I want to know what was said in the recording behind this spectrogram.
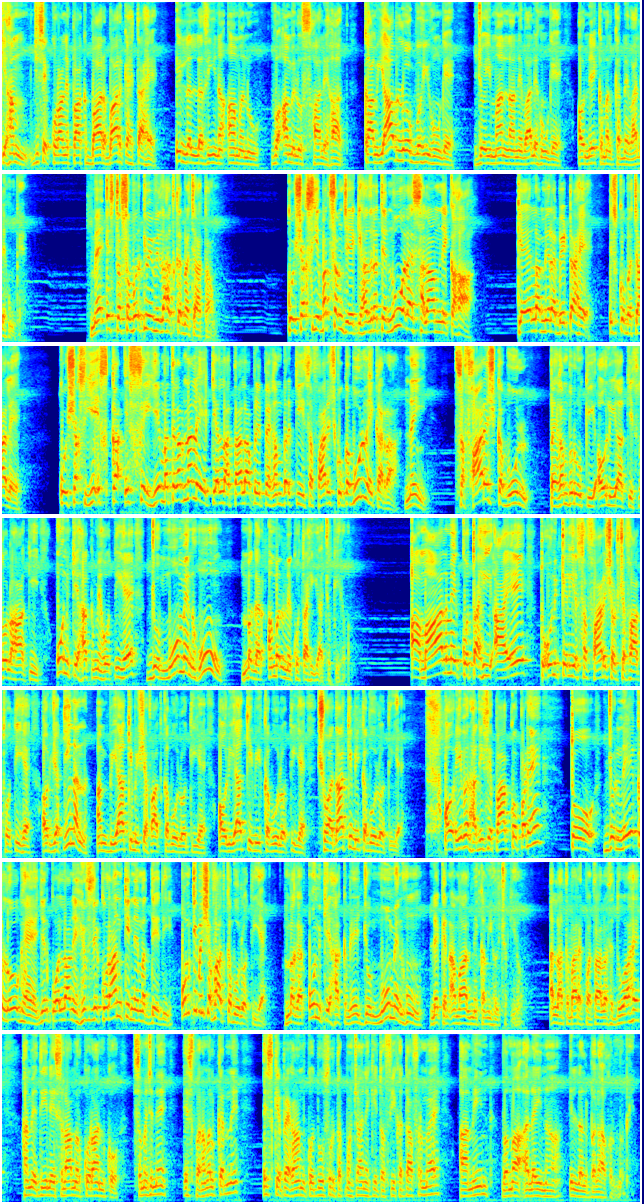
कि हम, जिसे कुरान पाक बार बार कहता है, इल्लल्लज़ीना आमनु व अमिलुस्सालिहात कामयाब लोग वही होंगे जो ईमान लाने वाले होंगे और नेक अमल करने वाले होंगे। मैं इस तस्वर की भी वजाहत करना चाहता हूँ। कोई शख्स ये मत समझे कि हज़रत नू सलाम ने कहा कि अल्लाह मेरा बेटा है, इसको बचा ले। कोई शख्स ये इसका, इससे ये मतलब ना ले कि अल्लाह ताला अपने पैगंबर की सफारिश को कबूल नहीं कर रहा। नहीं, सफारिश कबूल पैगंबरों की अलिया की, सोलहा की, उनके हक में होती है, जो मोमिन हूँ, मगर अमल में कोताही आ चुकी हो। अमाल में कोताही आए तो उनके लिए सफारिश और शफात होती है, और यकीनन अंबिया की भी शफात कबूल होती है अलिया की भी कबूल होती है, शुहदा की भी कबूल होती है। और इवन हदीस पाक को पढ़ें तो जो नेक लोग हैं, जिनको अल्लाह ने हिफ्ज कुरान की नेमत दे दी, उनकी भी शफात कबूल होती है, मगर उनके हक में जो मोमिन हूँ, लेकिन अमाल में कमी हो चुकी हो। अल्लाह तबारक वाली से दुआ है, हमें दीन इस्लाम और कुरान को समझने, इस पर अमल करने, इसके पैगाम को दूसरों तक पहुँचाने की तोफ़ी अता फ़रमाए। आमीन। वमा अलैना इल्लल बलागुल मुबीन।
